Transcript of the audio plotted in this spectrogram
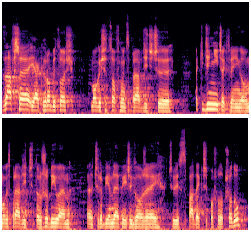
zawsze jak robię coś, mogę się cofnąć, sprawdzić, czy taki dzienniczek treningowy, mogę sprawdzić, czy to już robiłem, e, czy robiłem lepiej, czy gorzej, czy jest spadek, czy poszło do przodu.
